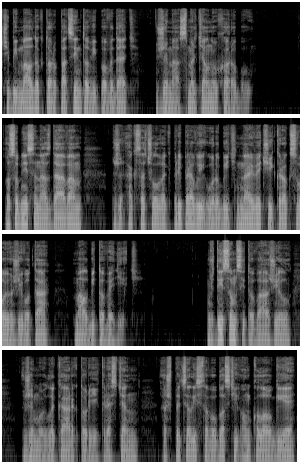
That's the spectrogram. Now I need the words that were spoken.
či by mal doktor pacientovi povedať, že má smrteľnú chorobu. Osobne sa nazdávam, že ak sa človek pripravuje urobiť najväčší krok svojho života, mal by to vedieť. Vždy som si to vážil, že môj lekár, ktorý je kresťan a špecialista v oblasti onkológie,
